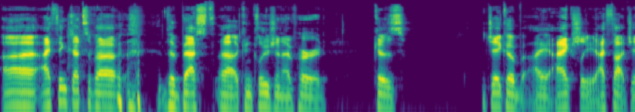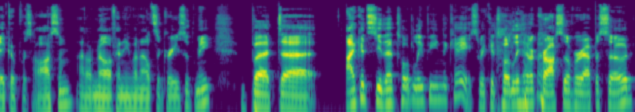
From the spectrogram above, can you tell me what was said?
Uh, I think that's about the best uh, conclusion I've heard because Jacob, I, I, actually I thought Jacob was awesome. I don't know if anyone else agrees with me, but uh, I could see that totally being the case. We could totally have a crossover episode,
